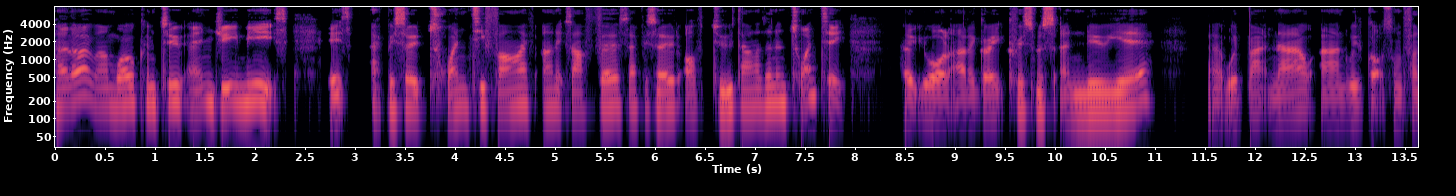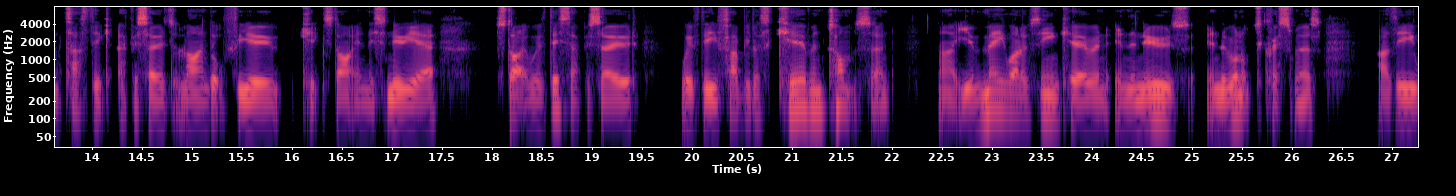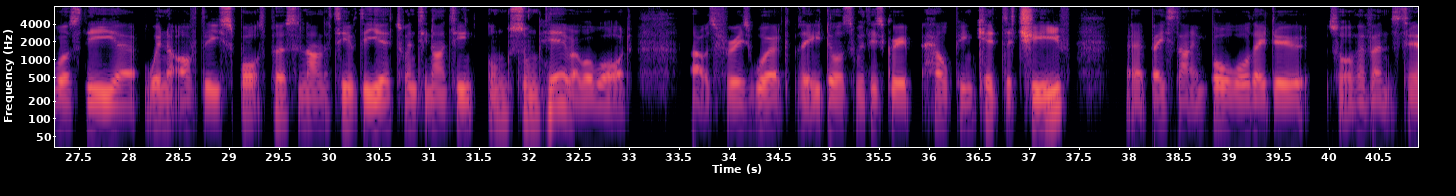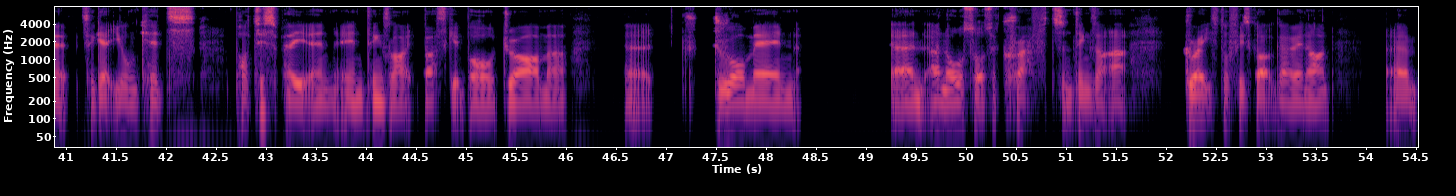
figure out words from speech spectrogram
Hello and welcome to NG Meets. It's episode 25 and it's our first episode of 2020. Hope you all had a great Christmas and New Year. Uh, we're back now and we've got some fantastic episodes lined up for you kickstarting this new year. Starting with this episode with the fabulous Kieran Thompson. Uh, you may well have seen Kieran in the news in the run up to Christmas as he was the uh, winner of the Sports Personality of the Year 2019 Unsung Hero Award. That was for his work that he does with his group Helping Kids Achieve. Uh, based out in Bulwell, they do sort of events to, to get young kids participating in things like basketball, drama, uh, drumming, and, and all sorts of crafts and things like that. Great stuff he's got going on. Um,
